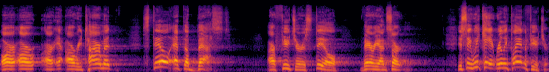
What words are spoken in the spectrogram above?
or our, our, our retirement, still at the best, our future is still very uncertain. You see, we can't really plan the future.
